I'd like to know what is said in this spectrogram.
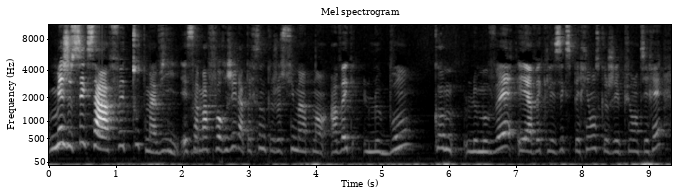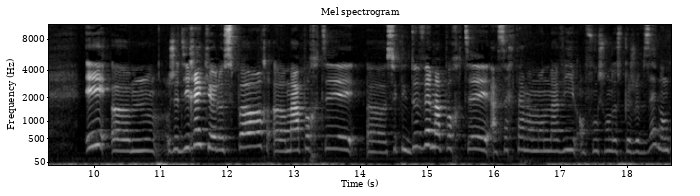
mais je sais que ça a fait toute ma vie et ça m'a forgé la personne que je suis maintenant avec le bon comme le mauvais et avec les expériences que j'ai pu en tirer. Et euh, je dirais que le sport euh, m'a apporté euh, ce qu'il devait m'apporter à certains moments de ma vie en fonction de ce que je faisais. Donc,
